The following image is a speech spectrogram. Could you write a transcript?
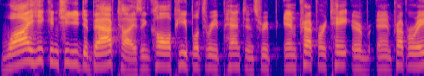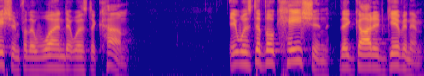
why he continued to baptize and call people to repentance in, er, in preparation for the one that was to come. It was the vocation that God had given him.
